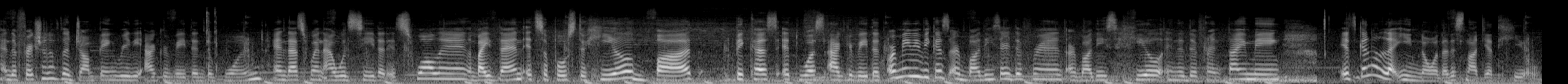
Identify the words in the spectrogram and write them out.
and the friction of the jumping really aggravated the wound and that's when I would see that it's swollen. By then it's supposed to heal but because it was aggravated or maybe because our bodies are different, our bodies heal in a different timing, it's gonna let you know that it's not yet healed,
